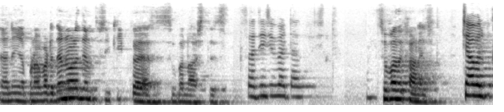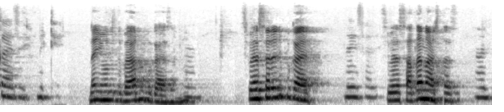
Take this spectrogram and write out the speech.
ਇਹ ਨਹੀਂ ਆਪਣਾ ਵੱਡੇ ਦਿਨ ਵਾਲੇ ਦਿਨ ਤੁਸੀਂ ਕੀ ਪਕਾਇਆ ਸੀ ਸਵੇਰ ਨਾਸ਼ਤੇ 'ਚ? ਸਾਜੀ ਜੀ ਵੱਡਾ ਗੋਸ਼ਤ ਸਵੇਰ ਦੇ ਖਾਣੇ 'ਚ? ਚਾਵਲ ਪਕਾਏ ਸੀ ਮਿੱਠੇ। ਨਹੀਂ ਉਹ ਤਾਂ ਦੁਪਹਿਰ ਨੂੰ ਪਕਾਇਆ ਸੀ। ਹਾਂ। ਸਵੇਰੇ ਸਵੇਰੇ ਨਹੀਂ ਪਕਾਇਆ ਨਹੀਂ ਸਾਜੀ ਸਵੇਰੇ ਸਾਦਾ ਨਾਸ਼ਤਾ ਸੀ? ਹਾਂਜੀ।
